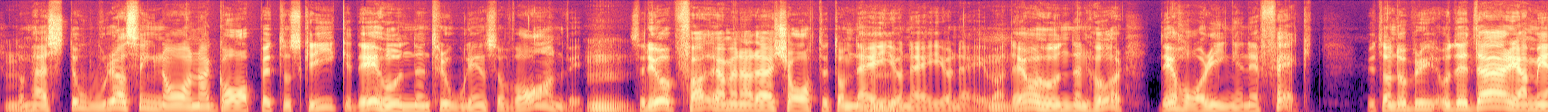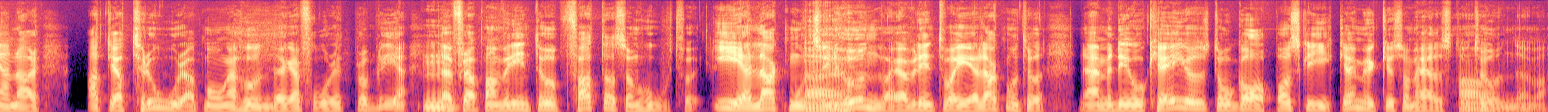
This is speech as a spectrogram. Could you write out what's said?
De här stora signalerna, gapet och skriket, det är hunden troligen så van vid. Mm. Så det uppfattar, jag menar det här tjatet om nej och nej och nej, va? det har hunden hört, det har ingen effekt. Utan då, och det är där jag menar att jag tror att många hundägare får ett problem. Därför att man vill inte uppfattas som hotfull, elak mot sin Nej. hund. Va? Jag vill inte vara elak mot hunden. Nej men det är okej att stå och gapa och skrika hur mycket som helst åt Ja. hunden. Va?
